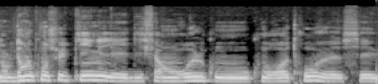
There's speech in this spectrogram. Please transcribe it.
Donc dans le consulting, les différents rôles qu'on retrouve, c'est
